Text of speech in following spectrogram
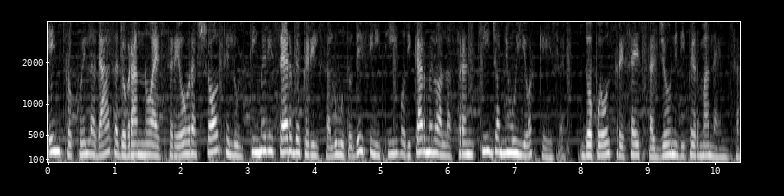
Entro quella data dovranno essere ora sciolte le ultime riserve per il saluto definitivo di Carmelo alla franchigia newyorkese, dopo oltre sei stagioni di permanenza.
